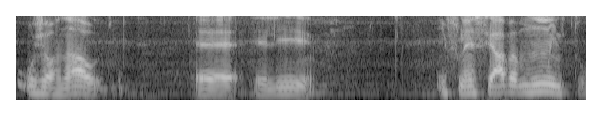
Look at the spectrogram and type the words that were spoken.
o jornal é, ele influenciava muito.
